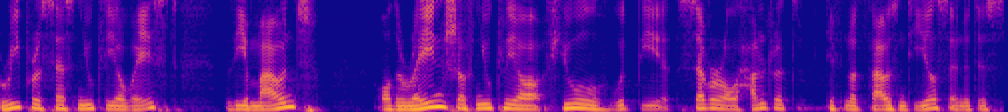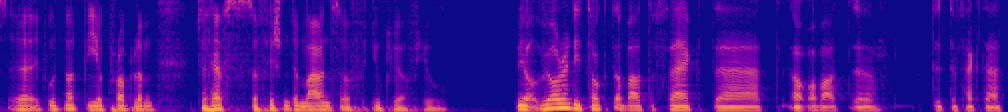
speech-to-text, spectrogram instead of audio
reprocess nuclear waste, the amount or the range of nuclear fuel would be several hundred, if not thousand years, and it is uh, it would not be a problem to have sufficient amounts of nuclear fuel. We, we already talked about the fact that uh, about uh, the, the fact that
